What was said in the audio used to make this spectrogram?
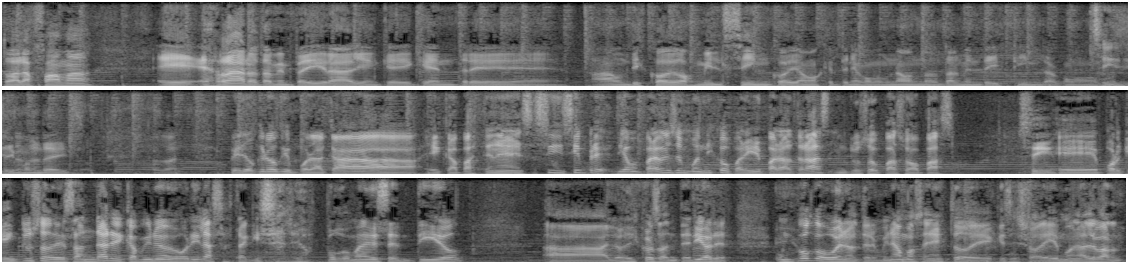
toda la fama, eh, es raro también pedir a alguien que, que entre a un disco de 2005, digamos, que tenía como una onda totalmente distinta, como Sí, sí, Demon total. Days. Total. Pero creo que por acá capaz tenés. Sí, siempre, digamos, para mí es un buen disco para ir para atrás, incluso paso a paso. Sí. Porque incluso desandar el camino de gorilas hasta quizá le da un poco más de sentido a los discos anteriores. Un poco, bueno, terminamos en esto de, qué sé yo, Damon Albarn,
